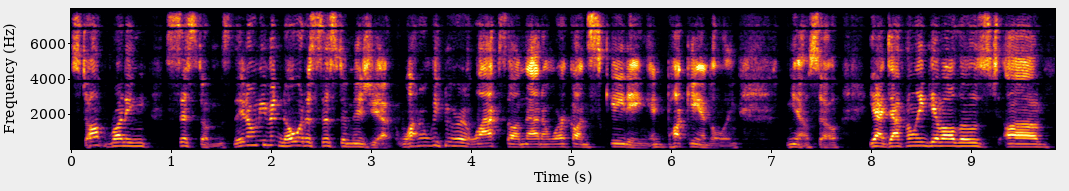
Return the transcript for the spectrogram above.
Stop running systems. They don't even know what a system is yet. Why don't we relax on that and work on skating and puck handling? You know, so yeah, definitely give all those um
